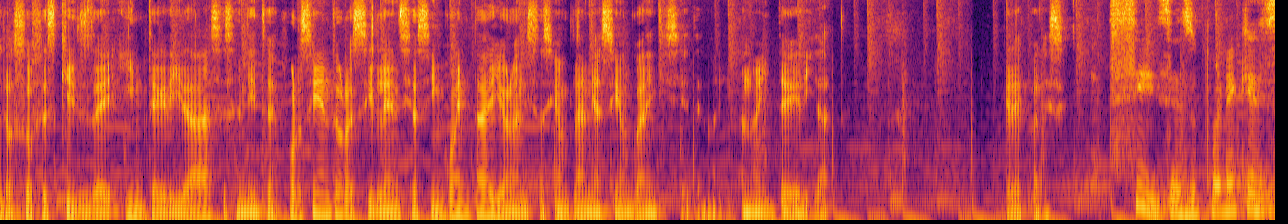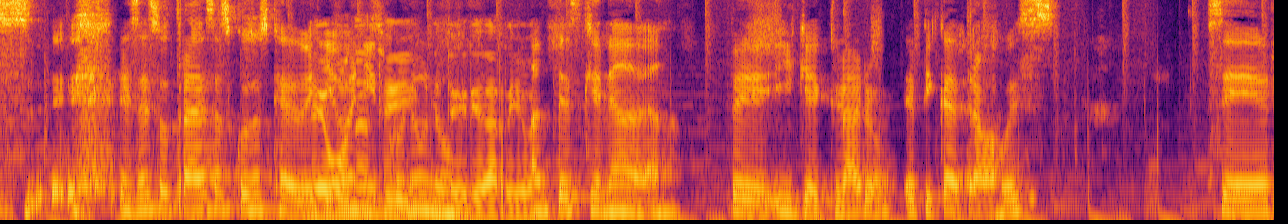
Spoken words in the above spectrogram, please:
los soft skills de integridad 63%, resiliencia 50% y organización planeación 47%, no, no integridad. ¿Qué les parece? Sí, se supone que es, esa es otra de esas cosas que debería venir con uno. Integridad arriba. Antes que nada. Y que claro, ética de trabajo es ser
